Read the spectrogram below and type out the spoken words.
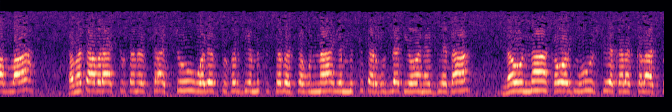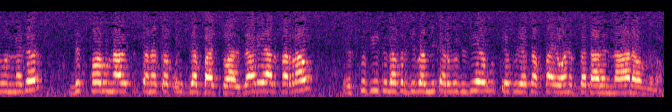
አላህ ከመቃብራችሁ ተነስታችሁ ወደ እሱ ፍርድ የምትሰበሰቡና የምትቀርቡለት የሆነ ጌታ ነውና ከወዲሁ እሱ የከለከላችሁን ነገር ልትፈሩና ልትጠነቀቁ ይገባችኋል። ዛሬ ያልፈራው እሱ ፊት ለፍርድ በሚቀርብ ጊዜ ውጤቱ የከፋ ይሆንበታልና ነው የሚለው።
